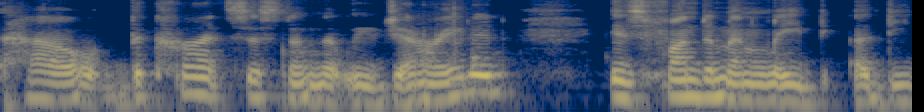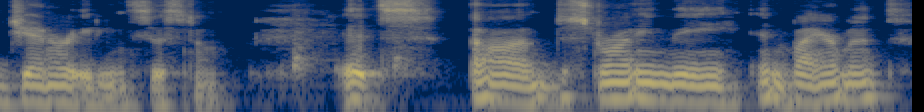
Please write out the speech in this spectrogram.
how the current system that we've generated is fundamentally a degenerating system. It's um, destroying the environment.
